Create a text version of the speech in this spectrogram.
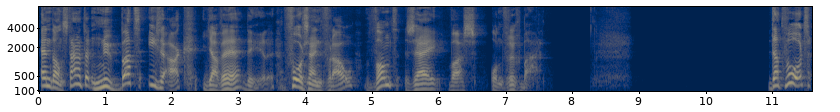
En dan staat er, nu bad Isaac, Yahweh, de Heer, voor zijn vrouw, want zij was onvruchtbaar. Dat woord,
